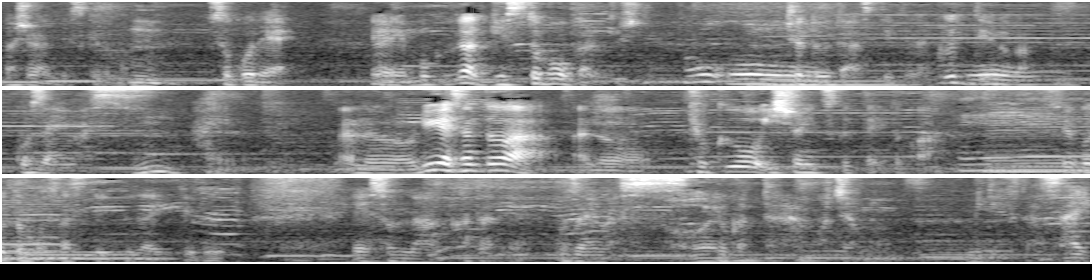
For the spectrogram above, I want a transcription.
場所なんですけども、うん。そこで、えー僕がゲストボーカルとしてお。ちょっと歌わせていただくっていうのがございます、うん。はい。あのさんとはあの曲を一緒に作ったりとかそういうこともさせていただいてる、えーそんな方でございます、はい。よかったらこちらも見てください、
